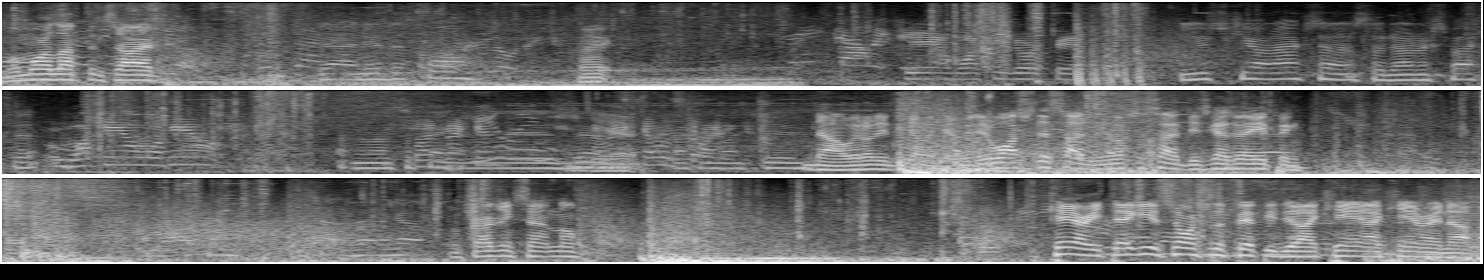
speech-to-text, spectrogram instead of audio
One more left inside. Yeah, I need this full. Right. Yeah, I'm walking door for you. Use Q on accident, so don't expect it. We're walking out, walking out. And that's the Slide thing. back in. is zoom. Yeah. Back on my two. No, we don't need to kill him. kid. We need to watch this side. We need to watch this side. These guys are aping. I'm walking. This guy's running up. I'm charging Sentinel. Carrie, thank you so much for the 50, dude. I can't, I can't right now.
